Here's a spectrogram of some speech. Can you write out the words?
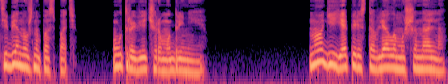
«Тебе нужно поспать. Утро вечера мудренее». Ноги я переставляла машинально,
